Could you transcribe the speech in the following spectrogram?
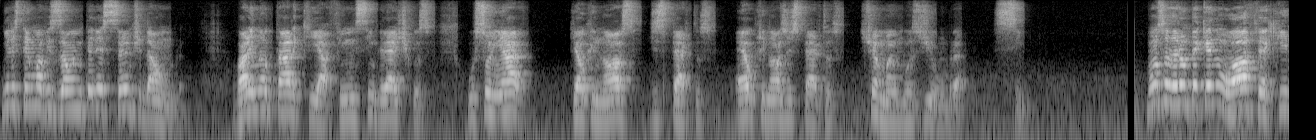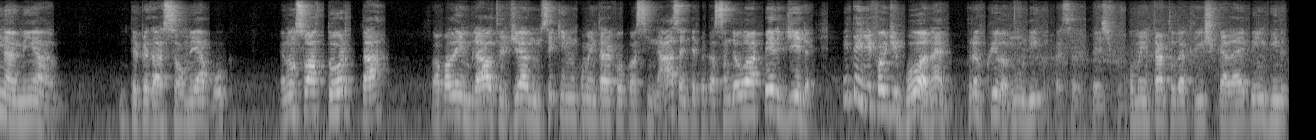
E eles têm uma visão interessante da Umbra. Vale notar que, a fins sincréticos, o sonhar, que é o que nós, despertos, é o que nós, despertos, chamamos de Umbra, sim. Vamos fazer um pequeno off aqui na minha interpretação meia-boca. Eu não sou ator, tá? Só pra lembrar, outro dia, não sei quem no comentário colocou assim, nossa, a interpretação deu uma perdida. Entendi, foi de boa, né? Tranquilo, não ligo pra, essa, pra esse tipo comentário, toda crítica ela é bem-vinda.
